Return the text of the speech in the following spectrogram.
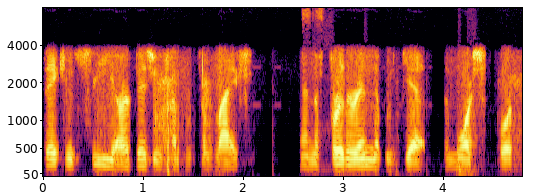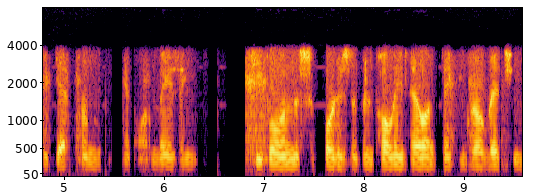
they can see our vision coming to life. And the further in that we get, the more support we get from you know amazing people and the supporters of Napoleon Hill and Think and Grow Rich, and,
